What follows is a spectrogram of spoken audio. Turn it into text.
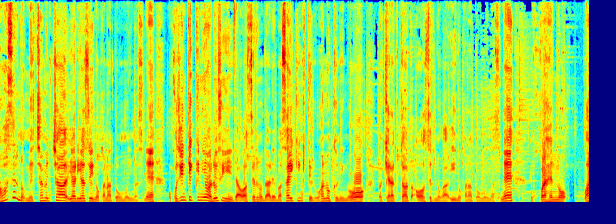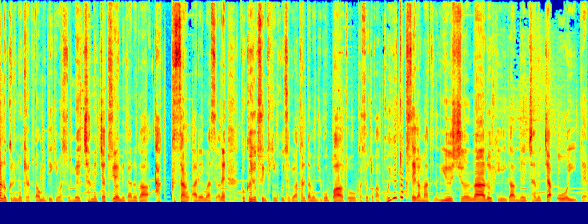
合わせるのめちゃめちゃやりやすいのかなと思いますね。個人的にはルフィで合わせるのであれば、最近来てる和の国のキャラクターと合わせるのがいいのかなと思いますね。ここら辺の和の国のキャラクターを見ていきますと、めちゃめちゃ強いメダルがたくさんありますよね。得意属性に敵に攻撃先を当たるために5%増加するとか、固有特性がまず優秀なルフィがめちゃめちゃ多い点。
